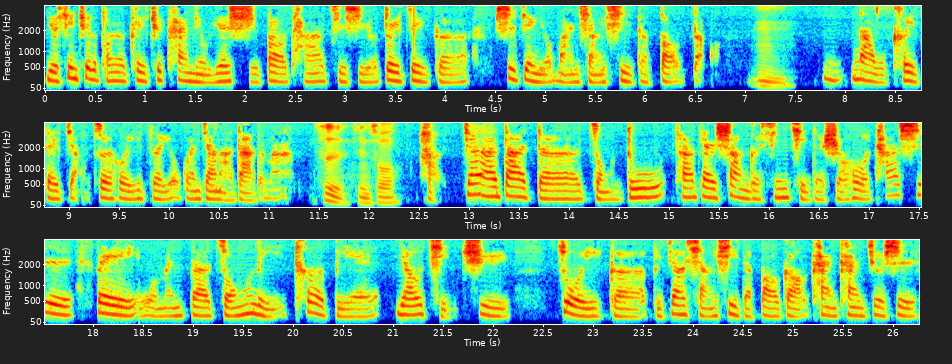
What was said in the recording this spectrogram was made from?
有兴趣的朋友可以去看《纽约时报》，他其实有对这个事件有蛮详细的报道。嗯嗯，那我可以再讲最后一则有关加拿大的吗？是，请说。加拿大的总督，他在上个星期的时候，他是被我们的总理特别邀请去做一个比较详细的报告，看看就是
